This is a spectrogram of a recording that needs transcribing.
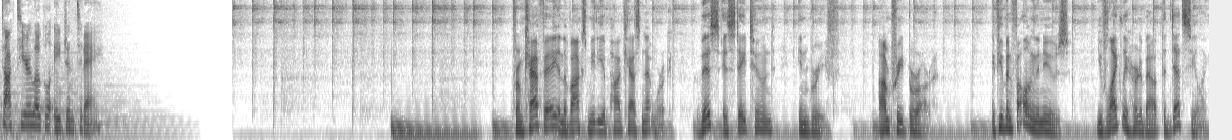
Talk to your local agent today. From Cafe and the Vox Media Podcast Network, this is Stay Tuned in Brief. I'm Preet Bharara. If you've been following the news, you've likely heard about the debt ceiling.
